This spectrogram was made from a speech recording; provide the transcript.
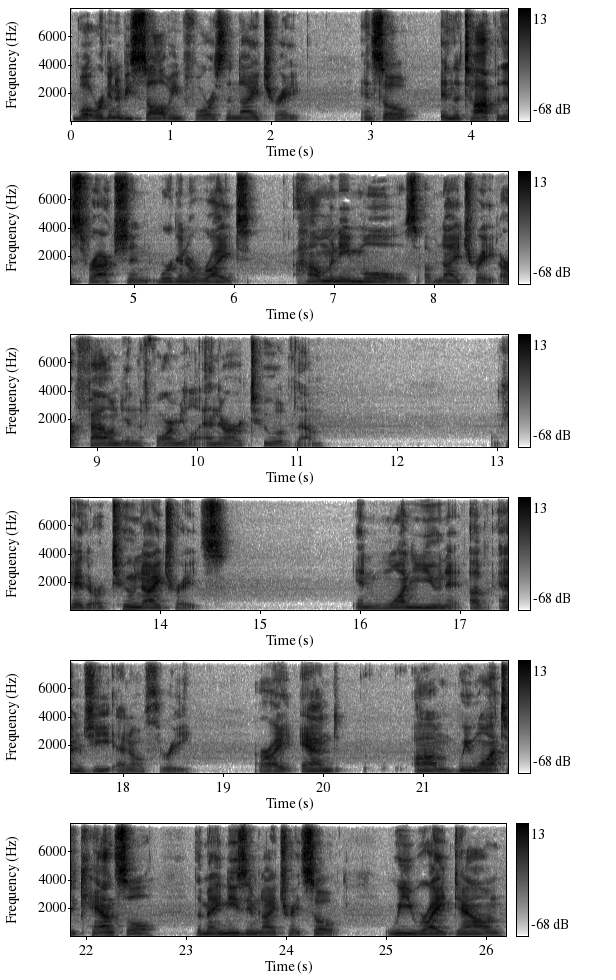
what we're going to be solving for is the nitrate. And so in the top of this fraction, we're going to write how many moles of nitrate are found in the formula, and there are two of them. Okay, there are two nitrates in one unit of MgNO3. All right, and um, we want to cancel the magnesium nitrate. So we write down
